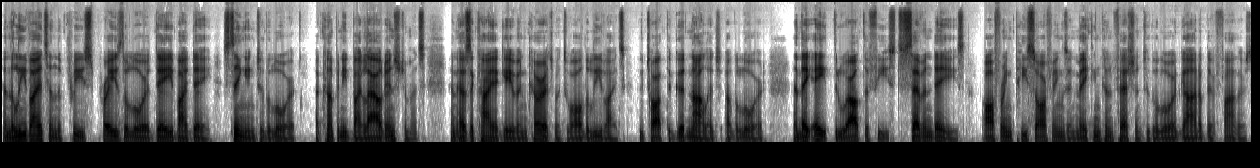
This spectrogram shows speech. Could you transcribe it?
and the Levites and the priests praised the Lord day by day, singing to the Lord, accompanied by loud instruments. And Hezekiah gave encouragement to all the Levites who taught the good knowledge of the Lord. And they ate throughout the feast seven days, offering peace offerings and making confession to the Lord God of their fathers.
